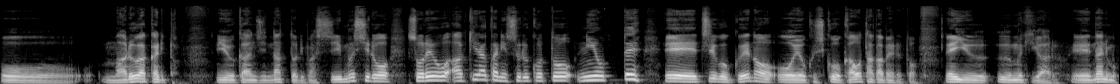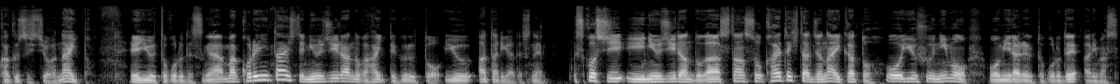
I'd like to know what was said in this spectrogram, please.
う、丸分かりという感じになっておりますし、むしろそれを明らかにすることによって、えー、中国への抑止効果を高めるという向きがある。えー、何も隠す必要はないというところですが、まあ、これに対してニュージーランドが入ってくるというあたりがですね、少しニュージーランドがスタンスを変えてきたんじゃないかというふうにも見られるところであります。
